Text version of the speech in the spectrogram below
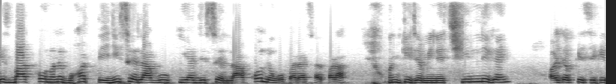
इस बात को उन्होंने बहुत तेज़ी से लागू किया, जिससे लाखों लोगों पर असर पड़ा। उनकी ज़मीनें छीन ली गई। और जब किसी की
